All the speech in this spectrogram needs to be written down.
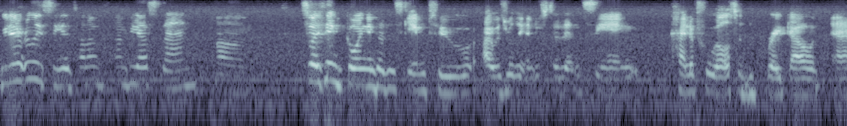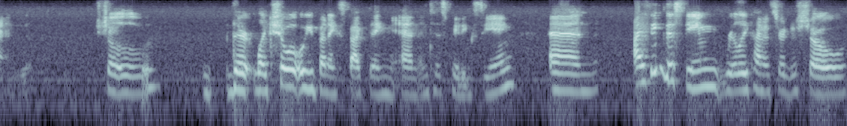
we didn't really see a ton of MVS then. Um, so I think going into this game too, I was really interested in seeing kind of who else would break out and show their like show what we've been expecting and anticipating seeing. And I think this game really kind of started to show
